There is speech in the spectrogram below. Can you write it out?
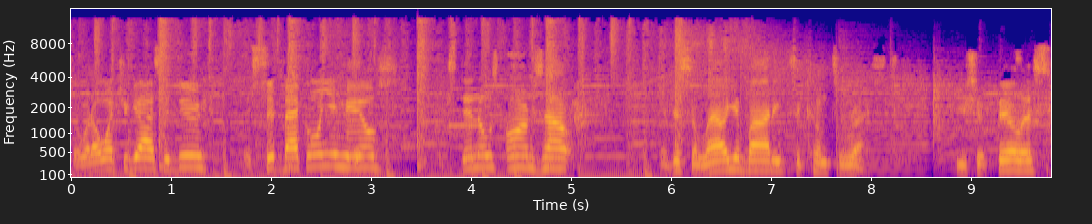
So what I want you guys to do is sit back on your heels, extend those arms out and just allow your body to come to rest. You should feel this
